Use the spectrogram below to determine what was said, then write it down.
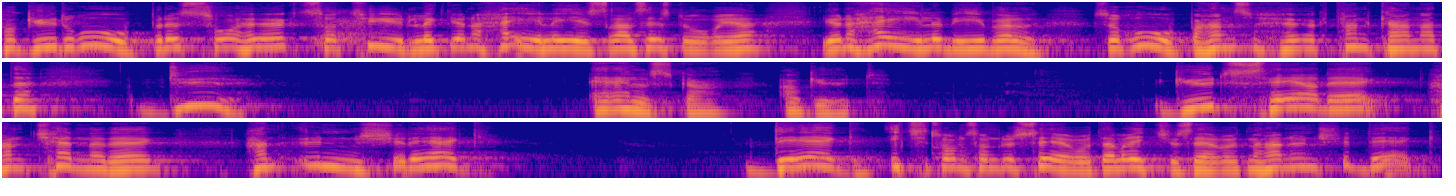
For Gud roper det så høyt, så tydelig gjennom hele Israels historie, gjennom hele Bibelen, så roper han så høyt han kan at det, du er elska av Gud. Gud ser deg, han kjenner deg, han ønsker deg. Deg. Ikke sånn som du ser ut eller ikke ser ut, men han ønsker deg.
